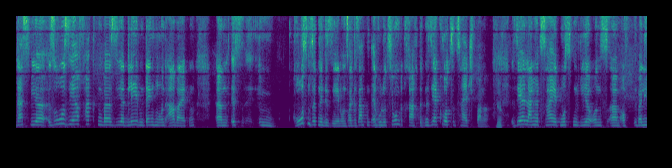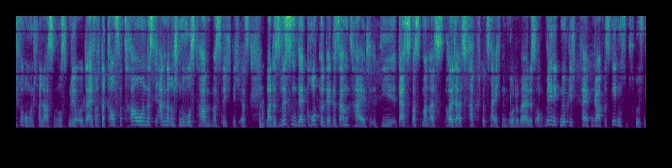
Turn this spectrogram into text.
dass wir so sehr faktenbasiert leben, denken und arbeiten, ähm, ist im großen Sinne gesehen, unserer gesamten Evolution betrachtet, eine sehr kurze Zeitspanne. Ja. Sehr lange Zeit mussten wir uns ähm, auf Überlieferungen verlassen, mussten wir einfach darauf vertrauen, dass die anderen schon gewusst haben, was richtig ist. Ja. War das Wissen der Gruppe, der Gesamtheit, die das, was man als heute als Fakt bezeichnen würde, weil es auch wenig Möglichkeiten gab, das gegenzuprüfen.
